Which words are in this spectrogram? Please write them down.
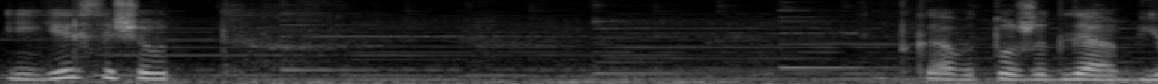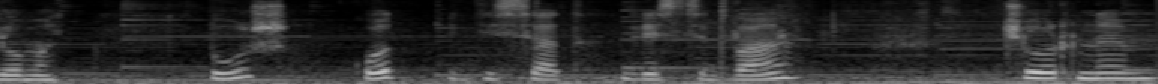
И есть еще вот такая вот тоже для объема тушь. Код 50202. Черная.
